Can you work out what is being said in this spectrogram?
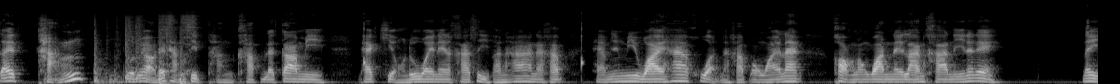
ได้ถังตัวไม่ออกได้ถัง 10 ถังครับ แล้วก็มีแพ็คเขียวด้วยในราคา 4,500 นะครับ แถมยังมีไวน์5ขวดนะครับ เอาไว้แลกของรางวัลในร้านค้านี้นั่นเอง นี่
